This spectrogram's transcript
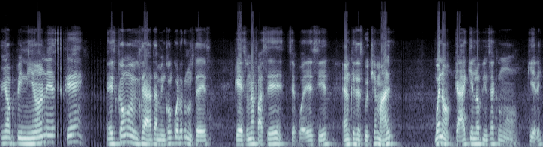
mi opinión es que es como, o sea, también concuerdo con ustedes que es una fase, se puede decir, aunque se escuche mal. Bueno, cada quien lo piensa como quiere.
